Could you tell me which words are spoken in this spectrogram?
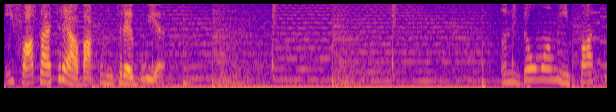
îi facă treaba cum trebuie. În 2004,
